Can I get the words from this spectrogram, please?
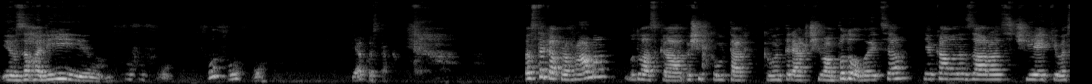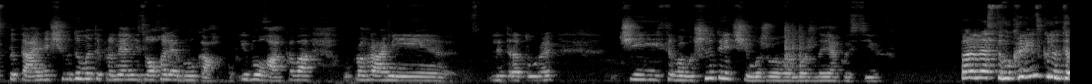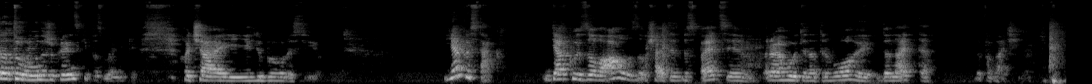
І взагалі фу-фу-фу. Фу-фу-фу. Якось так. Ось така програма. Будь ласка, пишіть в коментарях, чи вам подобається, яка вона зараз, чи є якісь питання, що ви думаєте про неї з Гоголя і Булгакова- у програмі літератури, чи їх треба лишити, чи можливо можна якось їх перенести в українську літературу, вони ж українські письменники, хоча і любив Росію. Якось так. Дякую за увагу, залишайтесь в безпеці, реагуйте на тривоги, донатьте. До побачення.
